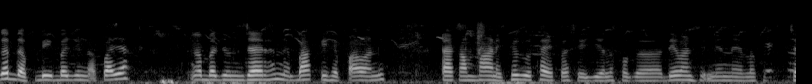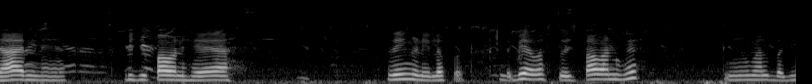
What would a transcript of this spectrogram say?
ગદપ બે બાજુના પાયા. આ બાજુની જાહેર છે ને બાકી છે પાવાની. ટાંકામાં પાણી ભેગું થાય પછી જે લગભગ દેવાનસિંહ ને લગભગ જાહેર ને બીજું પાવાની છે રીંગણી લગભગ. એટલે બે વસ્તુ જ પાવાનું છે. માલ બાજુ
